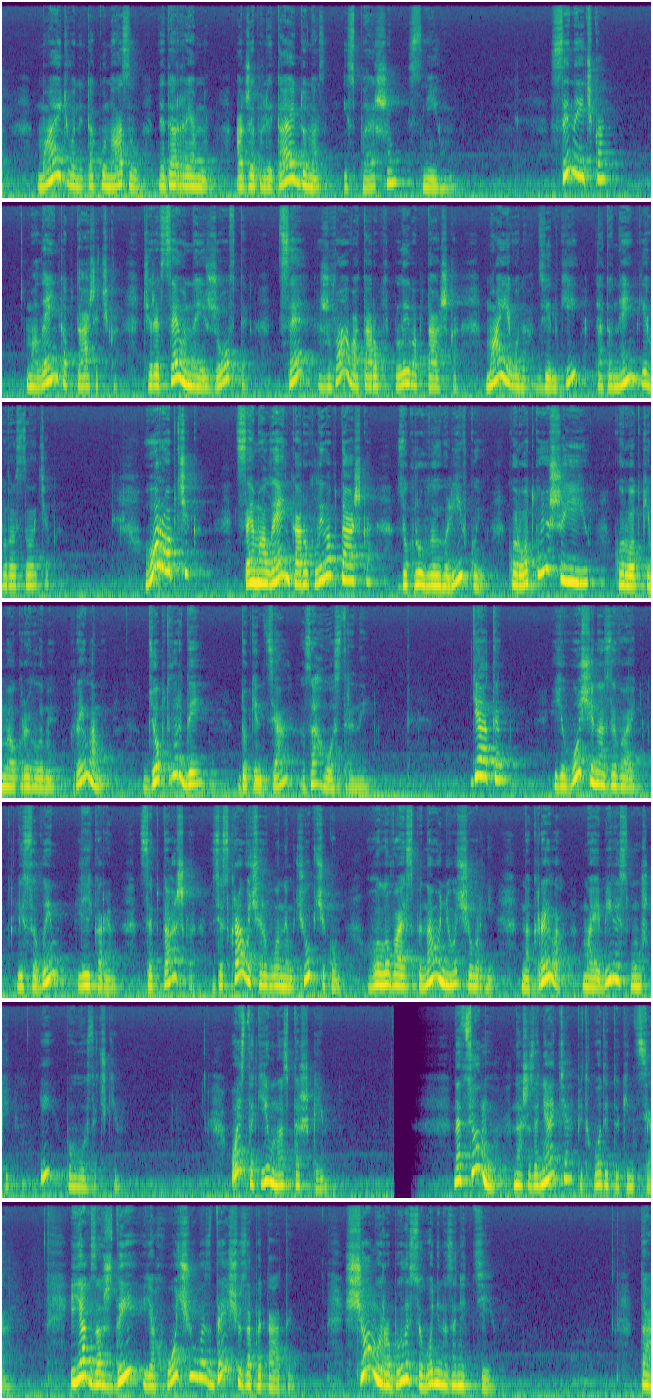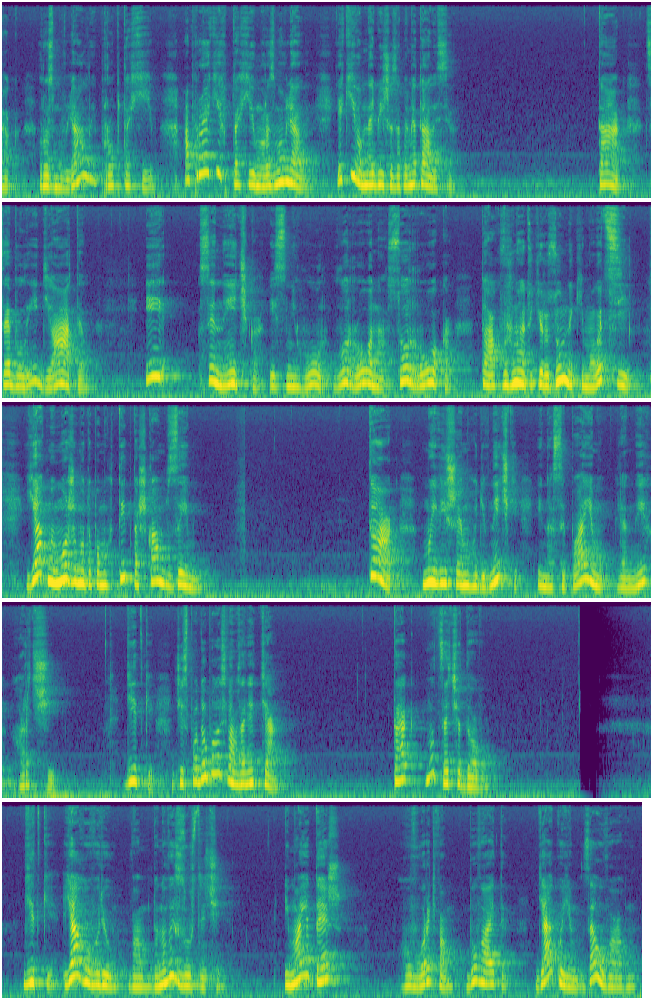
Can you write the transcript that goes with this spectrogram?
Мають вони таку назву недаремно, адже прилітають до нас із першим снігом. Синичка, маленька пташечка, черевце у неї жовте. Це жвава та рухлива пташка. Має вона дзвінки та тоненький голосочок. Горобчик це маленька рухлива пташка з округлою голівкою, короткою шиєю, короткими округлими крилами, дзьоб твердий, до кінця загострений. Дятел. Його ще називають лісовим лікарем. Це пташка з яскраво червоним чубчиком, голова і спина у нього чорні, на крилах має білі смужки і полосочки. Ось такі у нас пташки. На цьому наше заняття підходить до кінця. І, як завжди, я хочу вас дещо запитати, що ми робили сьогодні на занятті? Так, розмовляли про птахів. А про яких птахів ми розмовляли? Які вам найбільше запам'яталися? Так, це були і дятел, і синичка, і снігур, ворона, сорока. Так, ви в мене такі розумники, молодці. Як ми можемо допомогти пташкам взиму? Так, ми вішаємо годівнички і насипаємо для них харчі. Дітки, чи сподобалось вам заняття? Так, ну це чудово. Дітки, я говорю вам до нових зустрічей. І Майя теж говорить вам, бувайте. Дякуємо за увагу!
